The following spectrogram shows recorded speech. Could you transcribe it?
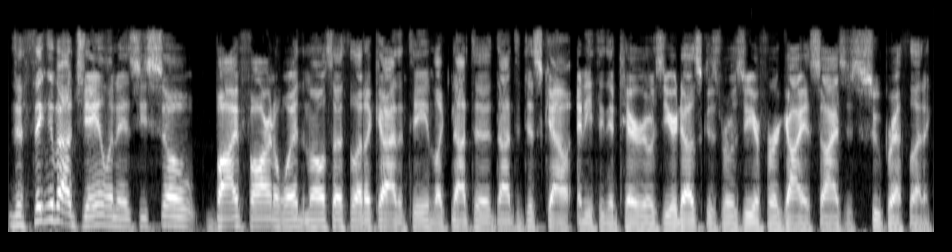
The thing about Jaylen is he's so by far and away the most athletic guy on the team. Like not to not to discount anything that Terry Rozier does because Rozier for a guy his size is super athletic.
